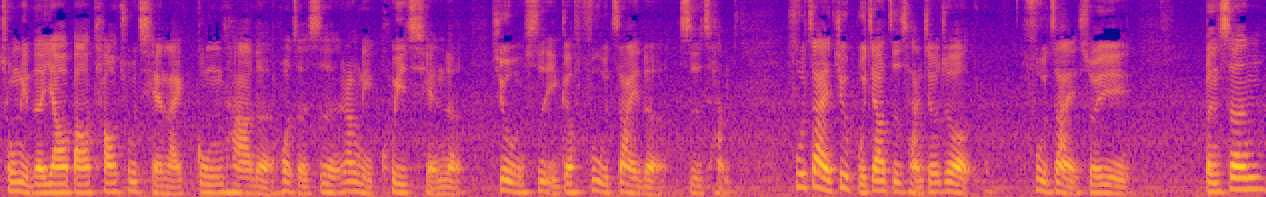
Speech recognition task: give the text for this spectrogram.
从你的腰包掏出钱来供它的，或者是让你亏钱的，就是一个负债的资产。负债就不叫资产，叫做负债。所以本身。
